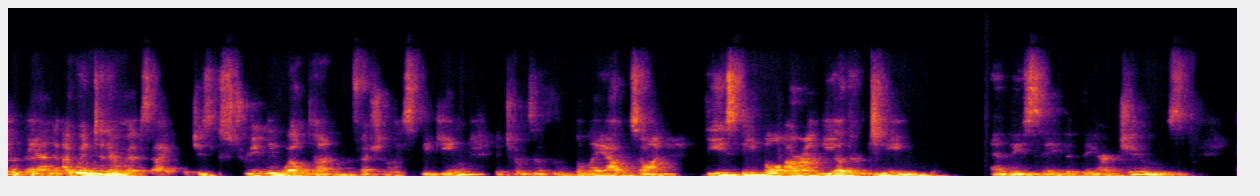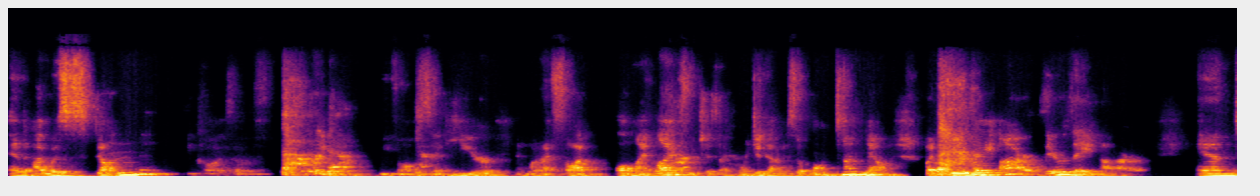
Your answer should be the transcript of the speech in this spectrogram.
And I went to their website, which is extremely well done, professionally speaking, in terms of the layout and so on. These people are on the other team, and they say that they are Jews. And I was stunned because of we've all said here and what I thought all my life, which as I pointed out is a long time now. But here they are, there they are. And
